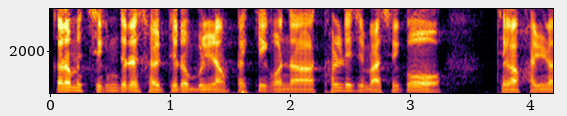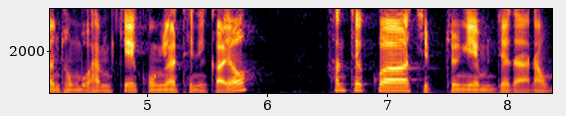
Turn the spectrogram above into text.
그러면 지금들의 절대로 물량 뺏기거나 털리지 마시고 제가 관련 정보 함께 공유할 테니까요. 선택과 집중의 문제다라고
